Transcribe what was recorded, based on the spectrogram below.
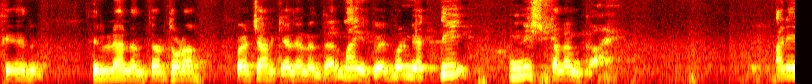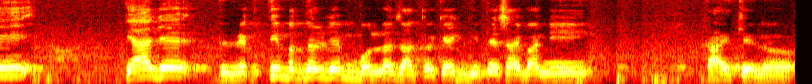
फिर फिरल्यानंतर थोडा प्रचार केल्यानंतर माहीत होईल पण व्यक्ती निष्कलंक आहे. आणि त्या जे व्यक्तीबद्दल जे बोललं जातं की गीते साहेबांनी काय केलं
